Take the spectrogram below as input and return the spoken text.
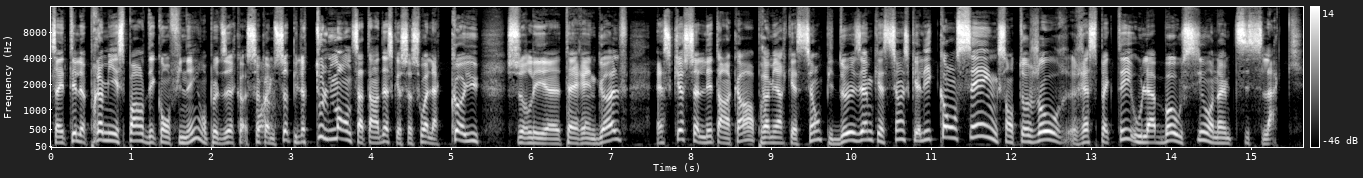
Ça a été le premier sport déconfiné, on peut dire ça comme ça. Puis là, tout le monde s'attendait à ce que ce soit la cohue sur les euh, terrains de golf. Est-ce que ce l'est encore? Première question. Puis deuxième question, est-ce que les consignes sont toujours respectées ou là-bas aussi, on a un petit slack?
